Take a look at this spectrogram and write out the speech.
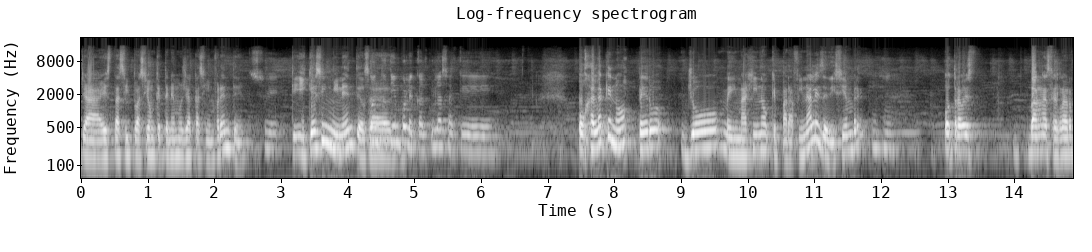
ya esta situación que tenemos ya casi enfrente. sí. Y que es inminente, o sea... ¿cuánto tiempo le calculas a que Ojalá que no, pero yo me imagino que para finales de diciembre otra vez van a cerrar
